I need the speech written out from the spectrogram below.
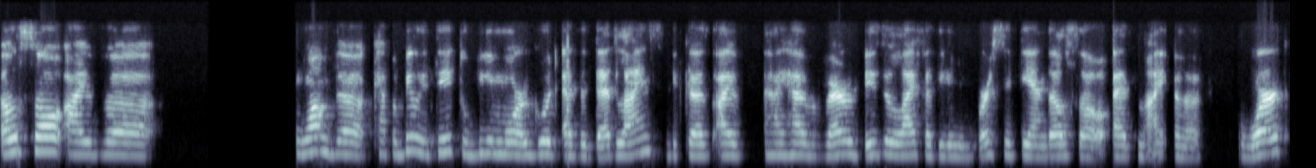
Also, I've want the capability to be more good at the deadlines because I I have a very busy life at the university and also at my uh, work.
